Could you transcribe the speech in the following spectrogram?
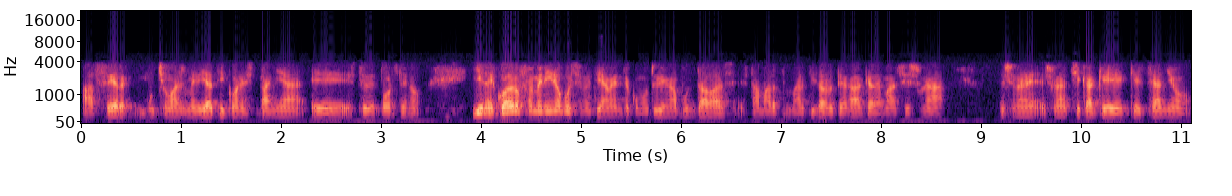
hacer mucho más mediático en España eh, este deporte, ¿no? Y en el cuadro femenino, pues efectivamente, como tú bien apuntabas, está Mar- Martita Ortega, que además es una es una, es una chica que, que este año,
